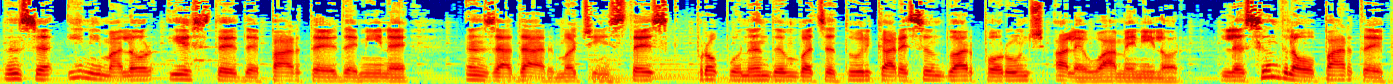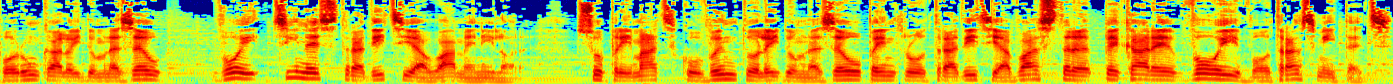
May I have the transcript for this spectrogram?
însă inima lor este departe de mine. În zadar mă cinstesc, propunând învățături care sunt doar porunci ale oamenilor. Lăsând la o parte porunca lui Dumnezeu, voi țineți tradiția oamenilor. Suprimați cuvântul lui Dumnezeu pentru tradiția voastră pe care voi vă transmiteți.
